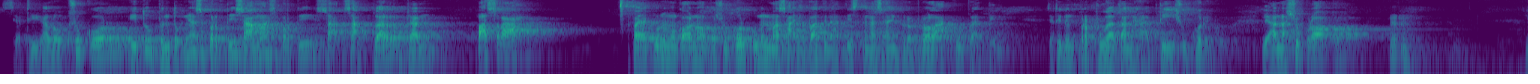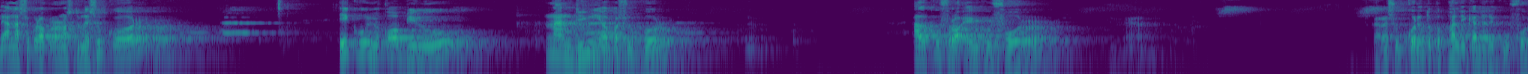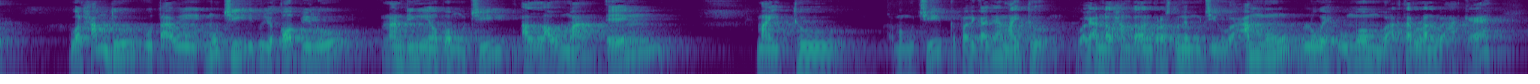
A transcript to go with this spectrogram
Jadi kalau syukur itu bentuknya seperti sama seperti sabar dan pasrah. Fayakunu mengkono apa syukur kumin masail batin hati setengah saya kira-kira lagu batin. Jadi ini perbuatan hati syukur itu liana syukra. Liana syukra krana sedune syukur. Iku yuqabilu nandingi apa syukur? Al kufra ing kufur. Karena syukur itu kebalikan dari kufur. Walhamdu utawi muji iku yuqabilu nandingi apa muji? Allauma ing maidu. Memuji kebalikannya maidu. Wali annal hamdalan krastune muji wa ammu luweh umum wa aktaru lan luweh akeh.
